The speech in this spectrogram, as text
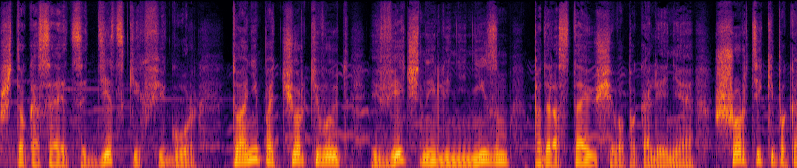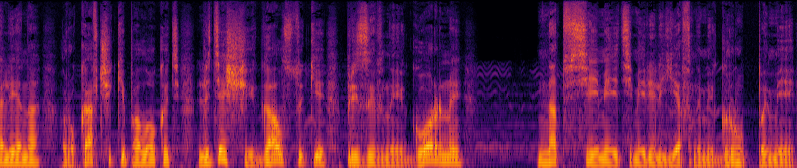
Что касается детских фигур, то они подчеркивают вечный ленинизм подрастающего поколения. Шортики по колено, рукавчики по локоть, летящие галстуки, призывные горны. Над всеми этими рельефными группами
